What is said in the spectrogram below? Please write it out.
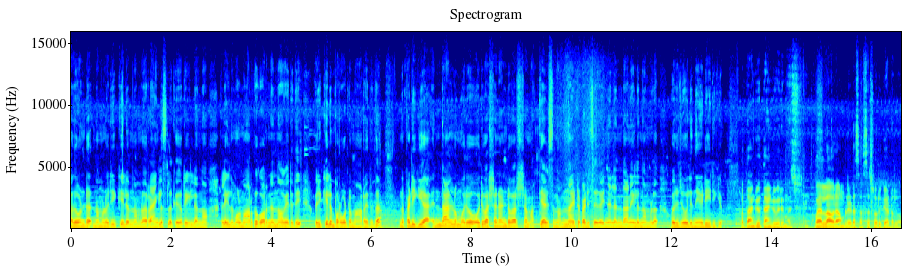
അതുകൊണ്ട് നമ്മൾ ഒരിക്കലും നമ്മൾ റാങ്ക് ലിസ്റ്റിൽ കയറിയില്ലെന്നോ അല്ലെങ്കിൽ നമ്മൾ മാർക്ക് കുറഞ്ഞെന്നോ കരുതി ഒരിക്കലും പുറകോട്ട് മാറരുത്. പഠിക്കുക. എന്താണെങ്കിലും ഒരു ഒരു വർഷം രണ്ട് വർഷം അത്യാവശ്യം നന്നായിട്ട് പഠിച്ചു കഴിഞ്ഞാൽ എന്താണെങ്കിലും നമ്മൾ ഒരു ജോലി നേടിയിരിക്കും. അപ്പോൾ thank you thank you very much അപ്പോൾ എല്ലാവരും അമ്പിളിയുടെ സക്സസ് സ്റ്റോറി കേട്ടല്ലോ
